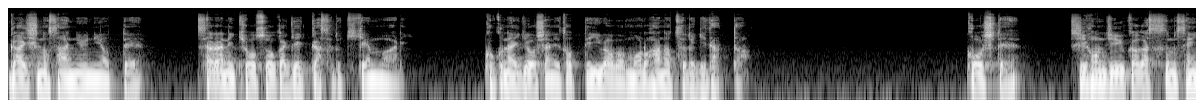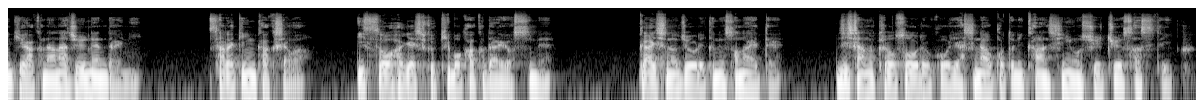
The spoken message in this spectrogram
外資の参入によってさらに競争が激化する危険もあり、国内業者にとっていわば諸刃の剣だった。こうして資本自由化が進む1970年代に、サラ金各社は一層激しく規模拡大を進め、外資の上陸に備えて自社の競争力を養うことに関心を集中させていく。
